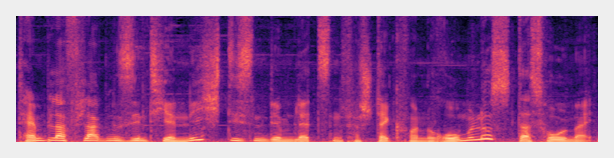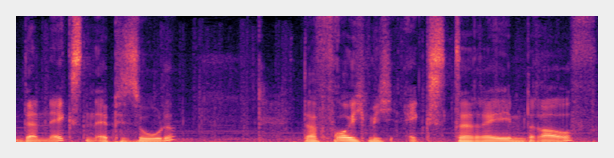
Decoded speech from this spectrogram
Templerflaggen sind hier nicht. Die sind im letzten Versteck von Romulus. Das holen wir in der nächsten Episode. Da freue ich mich extrem drauf.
